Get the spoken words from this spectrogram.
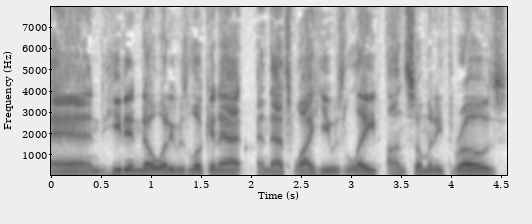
and he didn't know what he was looking at, and that's why he was late on so many throws.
